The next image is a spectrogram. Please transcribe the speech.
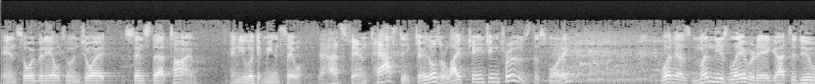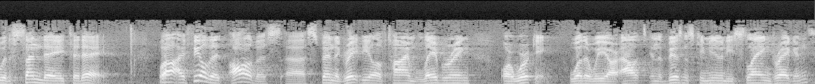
And so we've been able to enjoy it since that time. And you look at me and say, well, that's fantastic, Jerry. Those are life-changing truths this morning. what has Monday's Labor Day got to do with Sunday today? Well, I feel that all of us uh, spend a great deal of time laboring or working, whether we are out in the business community slaying dragons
